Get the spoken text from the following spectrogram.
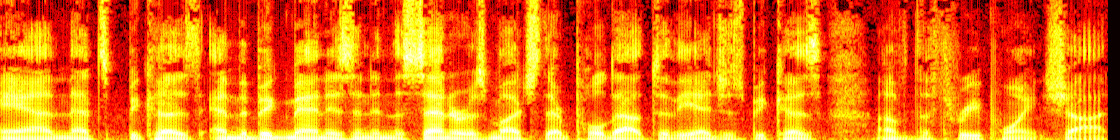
and that's because and the big man isn't in the center as much; they're pulled out to the edges because of the three point shot.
